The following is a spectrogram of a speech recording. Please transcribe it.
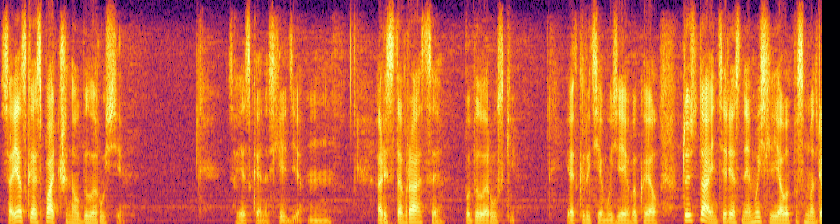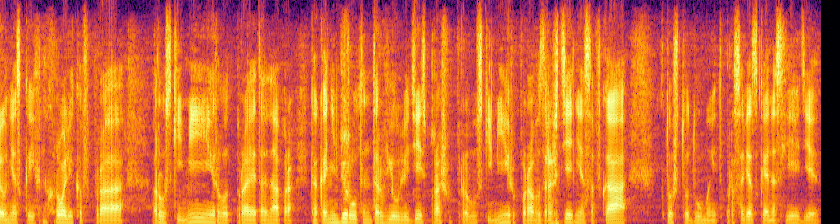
Советская спадщина у Беларуси. Советское наследие. Реставрация по-белорусски и открытие музея ВКЛ. То есть, да, интересные мысли. Я вот посмотрел несколько их роликов про русский мир, вот про это, да, про как они берут интервью у людей, спрашивают про русский мир, про возрождение совка, кто что думает, про советское наследие.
